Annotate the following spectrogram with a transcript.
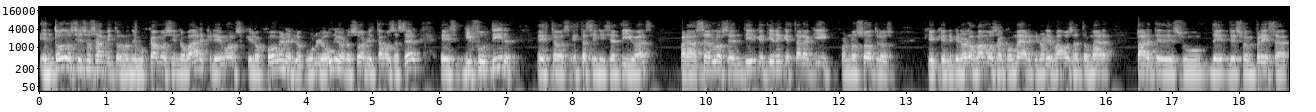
en todos esos ámbitos donde buscamos innovar, creemos que los jóvenes, lo, lo único que nosotros necesitamos hacer es difundir estos, estas iniciativas para hacerlos sentir que tienen que estar aquí con nosotros, que, que, no los vamos a comer, que no les vamos a tomar parte de su, de, su empresa,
